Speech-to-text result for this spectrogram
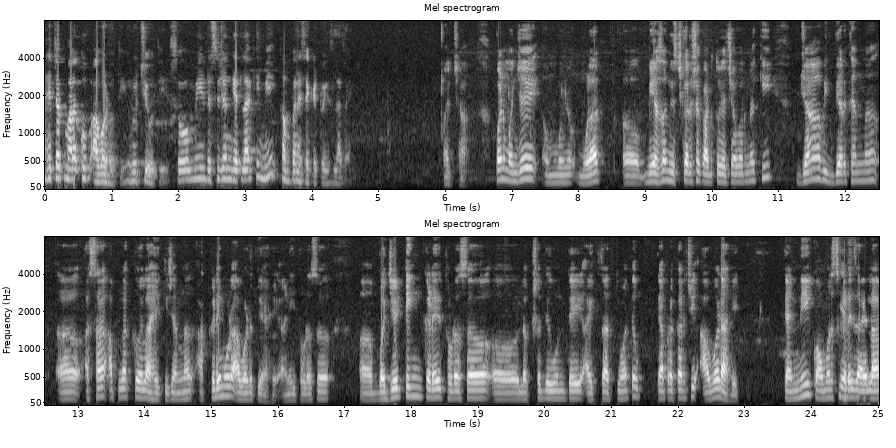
ह्याच्यात मला खूप आवड होती रुची होती. सो मी डिसिजन घेतला की मी कंपनी सेक्रेटरीजला जाईन. अच्छा. पण म्हणजे मुळात मी असा निष्कर्ष काढतो याच्यावरनं की ज्या विद्यार्थ्यांना असा आपला कल आहे की ज्यांना आकडेमोड आवडते आहे आणि थोडंसं बजेटिंगकडे थोडंसं लक्ष देऊन ते ऐकतात किंवा ते त्या प्रकारची आवड आहे त्यांनी कॉमर्सकडे जायला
